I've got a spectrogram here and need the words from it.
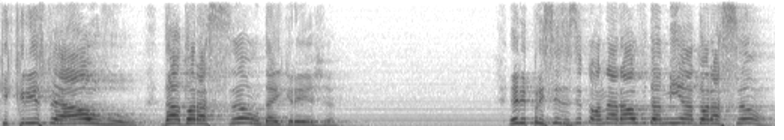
que Cristo é alvo da adoração da igreja. Ele precisa se tornar alvo da minha adoração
